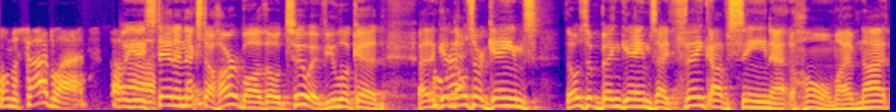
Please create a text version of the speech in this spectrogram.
on the sidelines. Well, you're uh, standing next to Harbaugh, though, too. If you look at, again, correct. those are games, those have been games I think I've seen at home. I have not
